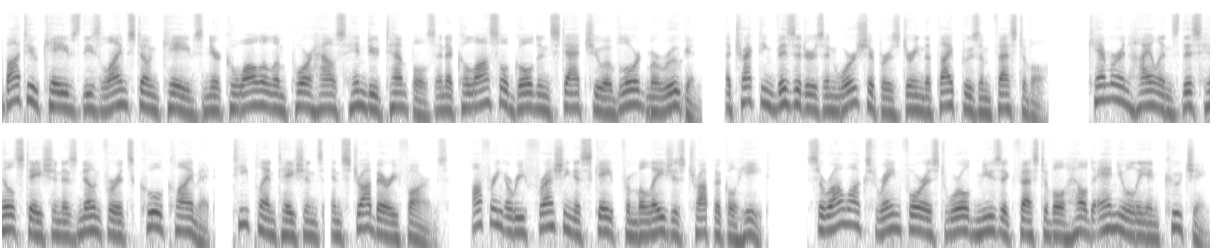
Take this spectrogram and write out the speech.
Batu Caves These limestone caves near Kuala Lumpur house Hindu temples and a colossal golden statue of Lord Murugan, attracting visitors and worshippers during the Thaipusam festival. Cameron Highlands This hill station is known for its cool climate, tea plantations, and strawberry farms, offering a refreshing escape from Malaysia's tropical heat. Sarawak's Rainforest World Music Festival held annually in Kuching.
